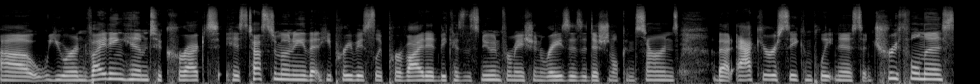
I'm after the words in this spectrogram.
uh, you are inviting him to correct his testimony that he previously provided because this new information raises additional concerns about accuracy, completeness, and truthfulness.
